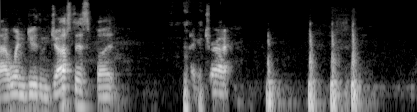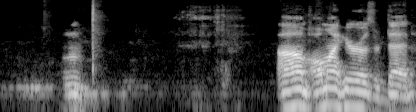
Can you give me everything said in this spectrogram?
I wouldn't do them justice, but I could try. Mm. Um, all my heroes are dead.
